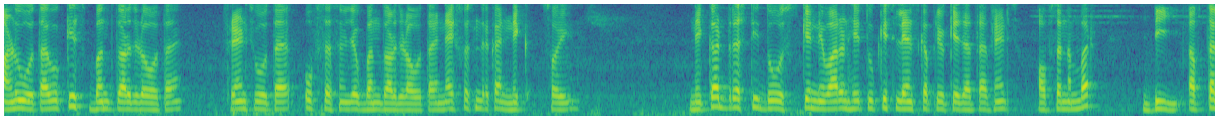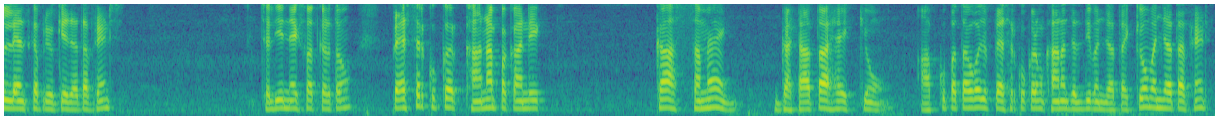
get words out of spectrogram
अणु होता है, वो किस बंद द्वारा जुड़ा होता है? फ्रेंड्स वो होता है उपसंयोजक बंद द्वारा जुड़ा होता है। नेक्स्ट क्वेश्चन रखा है निक सॉरी निकट दृष्टि दोष के निवारण हेतु किस लेंस का प्रयोग किया जाता है फ्रेंड्स ऑप्शन नंबर डी अवतल लेंस का प्रयोग किया जाता है फ्रेंड्स चलिए नेक्स्ट बात करता हूँ। प्रेशर कुकर खाना पकाने का समय घटाता है क्यों? आपको पता होगा जो प्रेशर कुकर में खाना जल्दी बन जाता है। क्यों बन जाता है फ्रेंड्स?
